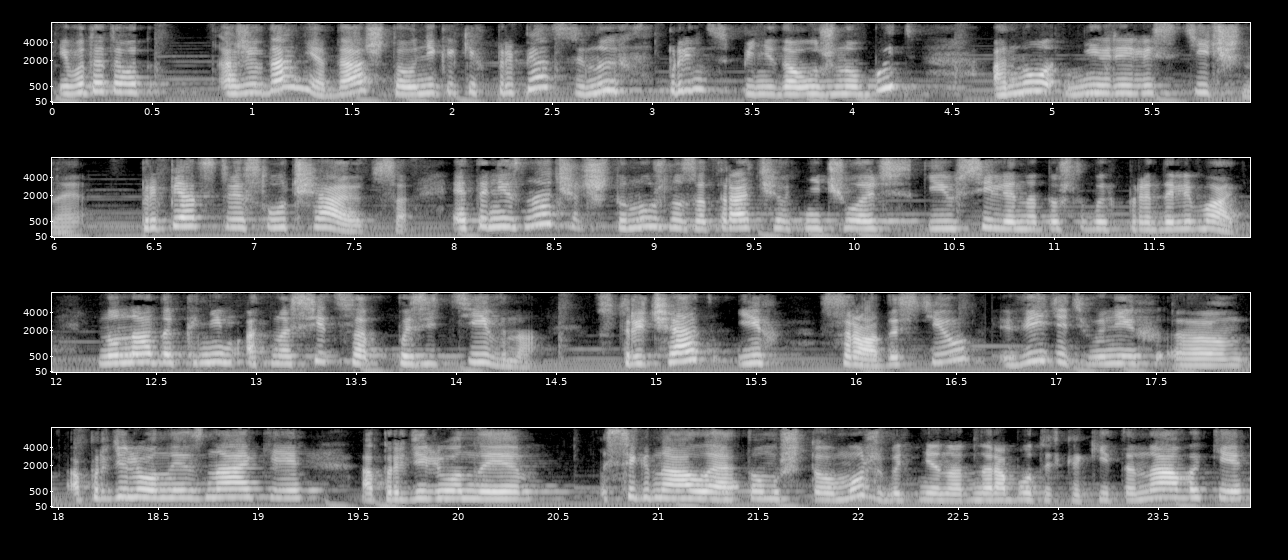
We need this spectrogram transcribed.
И вот это вот ожидание, да, что никаких препятствий, ну, их в принципе не должно быть, оно нереалистичное препятствия случаются. Это не значит, что нужно затрачивать нечеловеческие усилия на то, чтобы их преодолевать, но надо к ним относиться позитивно, встречать их с радостью, видеть в них э, определенные знаки, определенные сигналы о том, что, может быть, мне надо наработать какие-то навыки,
